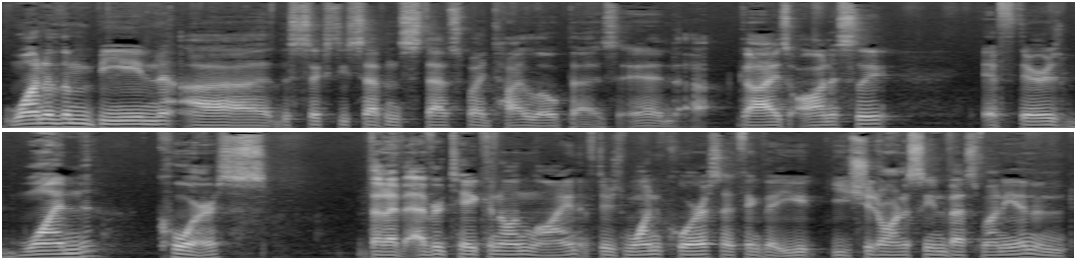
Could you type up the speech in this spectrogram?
One of them being uh, the 67 Steps by Tai Lopez, and uh, guys, honestly if there's one course that I've ever taken online, if there's one course I think that you, you should honestly invest money in, and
